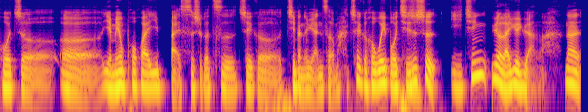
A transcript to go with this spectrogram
或者呃，也没有破坏一百四十个字这个基本的原则嘛。这个和微博其实是已经越来越远了。那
